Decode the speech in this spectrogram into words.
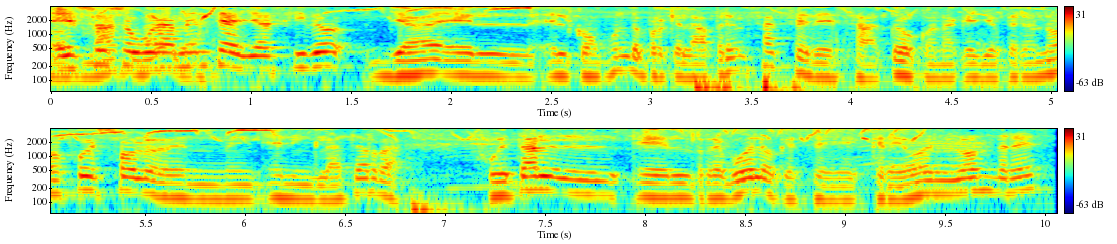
Eso seguramente haya sido ya el, el conjunto, porque la prensa se desató con aquello, pero no fue solo en, en Inglaterra. Fue tal el, el revuelo que se creó en Londres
